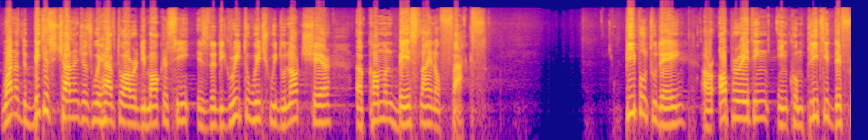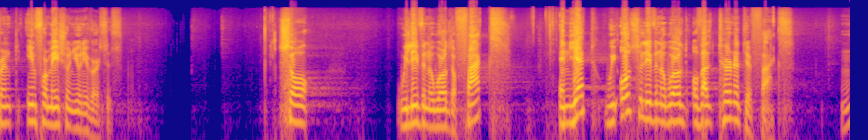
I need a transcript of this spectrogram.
one of the biggest challenges we have to our democracy is the degree to which we do not share a common baseline of facts. People today are operating in completely different information universes. So, we live in a world of facts, and yet we also live in a world of alternative facts. Hmm?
